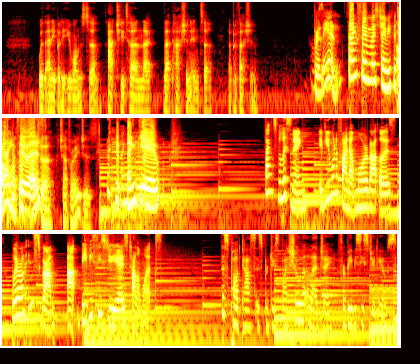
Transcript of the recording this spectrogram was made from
with anybody who wants to actually turn their their passion into a profession. Brilliant. Thanks so much, Jamie, for oh chatting my god, to us. pleasure! Chat for ages. Thank you. Thanks for listening. If you want to find out more about us, we're on Instagram at BBC Studios Talentworks. This podcast is produced by Shola Alege for BBC Studios.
